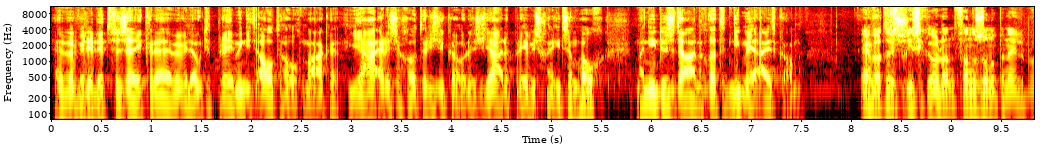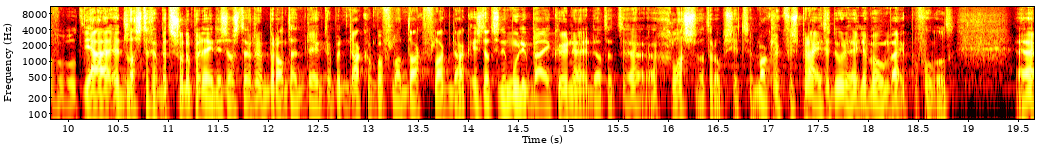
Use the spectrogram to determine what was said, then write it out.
En we willen dit verzekeren, we willen ook de premie niet al te hoog maken. Ja, er is een groot risico, dus ja, de premies gaan iets omhoog. Maar niet dusdanig dat het niet meer uit kan. En wat is het risico dan van de zonnepanelen bijvoorbeeld? Ja, het lastige met zonnepanelen is als er brand uitbreekt op een dak, op een flat dak, vlak dak, is dat ze er moeilijk bij kunnen. Dat het uh, glas wat erop zit makkelijk verspreidt door de hele woonwijk bijvoorbeeld. Uh,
